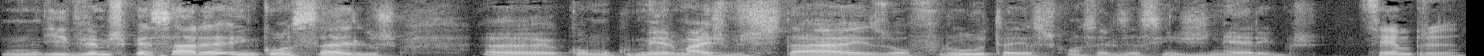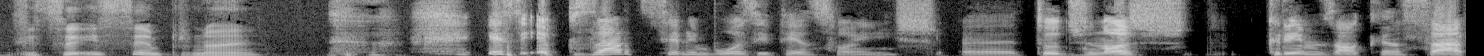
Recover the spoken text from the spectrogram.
E devemos pensar em conselhos uh, como comer mais vegetais ou fruta, esses conselhos assim genéricos? Sempre, isso, isso sempre, não é? é assim, apesar de serem boas intenções, uh, todos nós queremos alcançar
